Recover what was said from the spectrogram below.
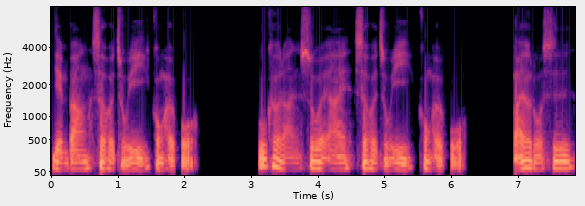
联邦社会主义共和国、乌克兰苏维埃社会主义共和国、白俄罗斯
